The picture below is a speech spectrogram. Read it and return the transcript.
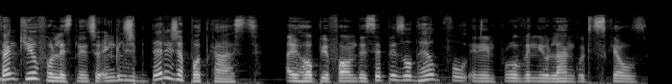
Thank you for listening to English بدرجة podcast. I hope you found this episode helpful in improving your language skills.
